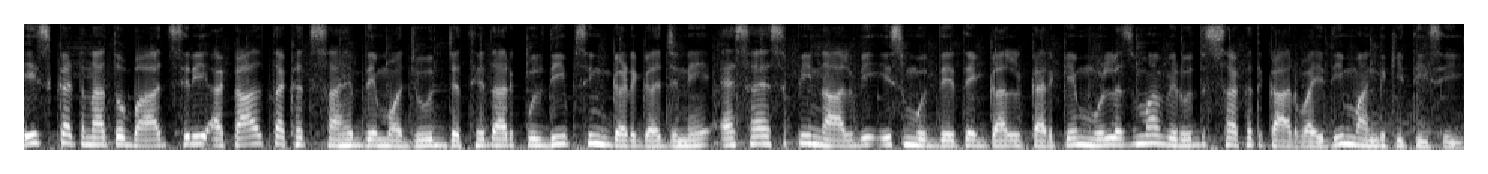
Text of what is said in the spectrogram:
ਇਸ ਘਟਨਾ ਤੋਂ ਬਾਅਦ ਸ੍ਰੀ ਅਕਾਲ ਤਖਤ ਸਾਹਿਬ ਦੇ ਮੌਜੂਦ ਜਥੇਦਾਰ ਕੁਲਦੀਪ ਸਿੰਘ ਗੜਗੱਜ ਨੇ ਐਸਐਸਪੀ ਨਾਲ ਵੀ ਇਸ ਮੁੱਦੇ ਤੇ ਗੱਲ ਕਰਕੇ ਮੁਲਜ਼ਮਾਂ ਵਿਰੁੱਧ ਸਖਤ ਕਾਰਵਾਈ ਦੀ ਮੰਗ ਕੀਤੀ ਸੀ।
